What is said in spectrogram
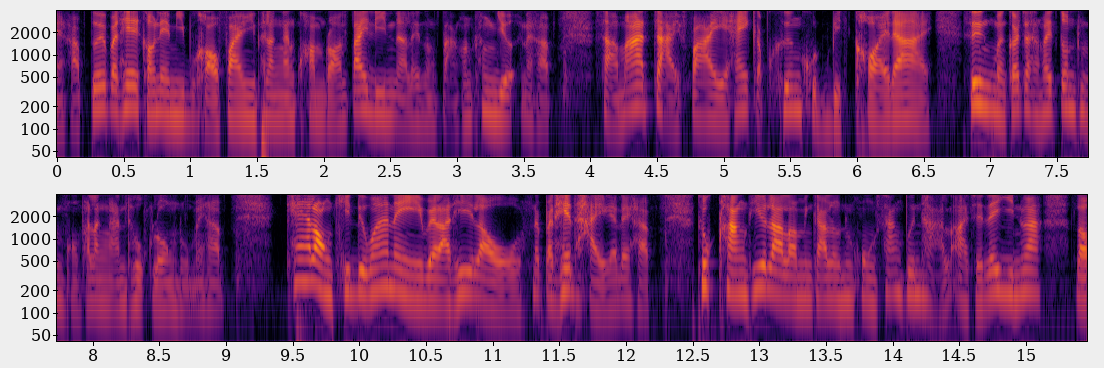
นะครับด้วยประเทศเขาเนี่ยมีภูเขาไฟมีพลังงานความร้อนใต้ดินอะไรต่างๆค่อนข้างเยอะนะครับสามารถจ่ายไฟให้กับเครื่องขุดบิตคอยน์ได้ ซึ่งมันก็จะทำให้ต้นทุนของพลังงานถูกลงถูกไหมครับแค่ลองคิดดูว่าในเวลาที่เราในประเทศไทยก็ได้ครับทุกครั้งที่เวลาเรามีการลงทุนโครงสร้างพื้นฐานเราอาจจะได้ยินว่าเรา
